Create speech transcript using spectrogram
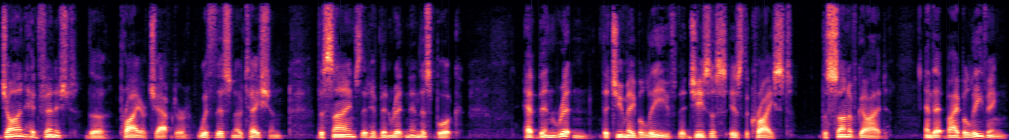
John had finished the prior chapter with this notation The signs that have been written in this book have been written that you may believe that Jesus is the Christ, the Son of God, and that by believing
